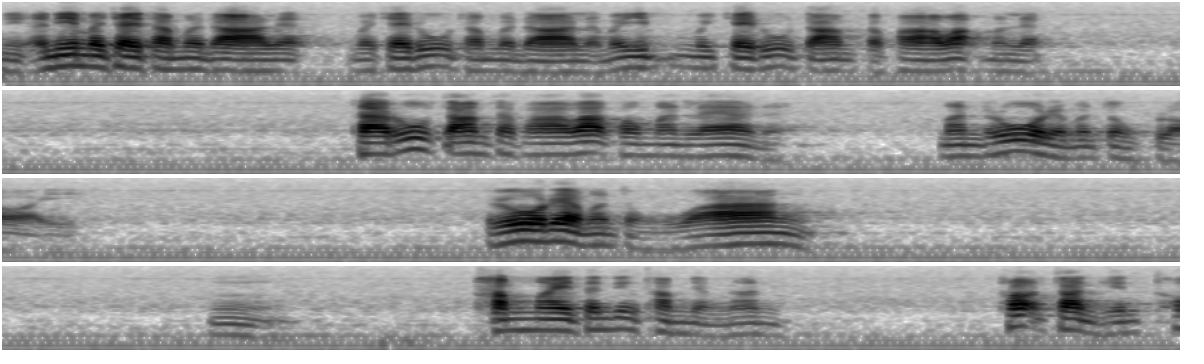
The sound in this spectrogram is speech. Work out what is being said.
นี่ อันนี้ไม่ใช่ธรรมดาแหละไม่ใช่รู้ธรรมดาแหละไม่ไม่ใช่รู้ตามสภาวะมันแหละถ้ารู้ตามสภาวะของมันแล้วนะมันรู้เลยมันต้องปล่อย รู้เรื่องมันต้องวางทำไมท่านจึงทำอย่างนั้น เพราะท่านเห็นโท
